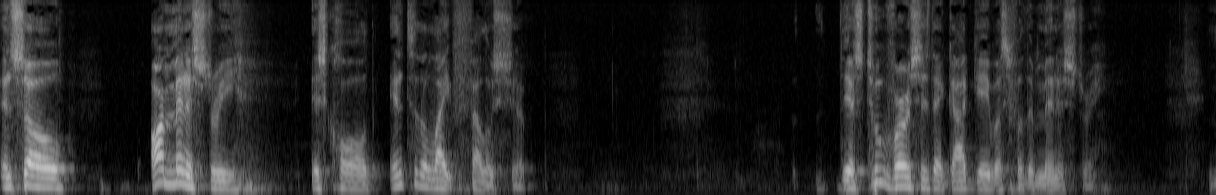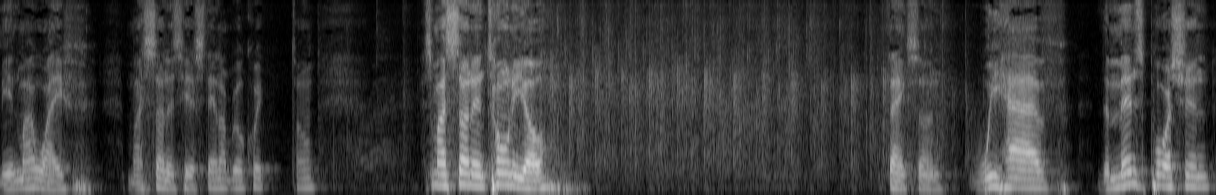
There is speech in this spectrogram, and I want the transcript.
And so our ministry is called Into the Light Fellowship. There's two verses that God gave us for the ministry. Me and my wife, my son is here. Stand up real quick, Tom. It's my son Antonio. Thanks, son. We have the men's portion,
